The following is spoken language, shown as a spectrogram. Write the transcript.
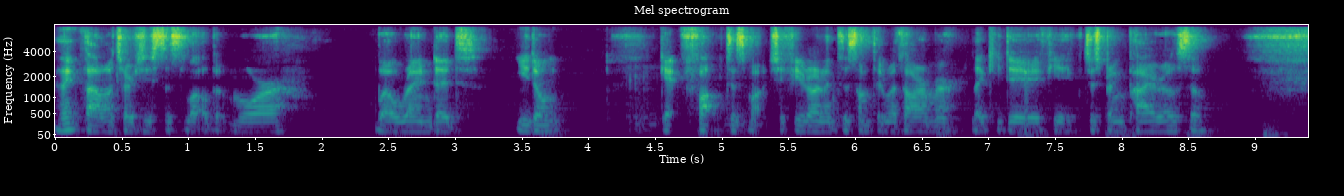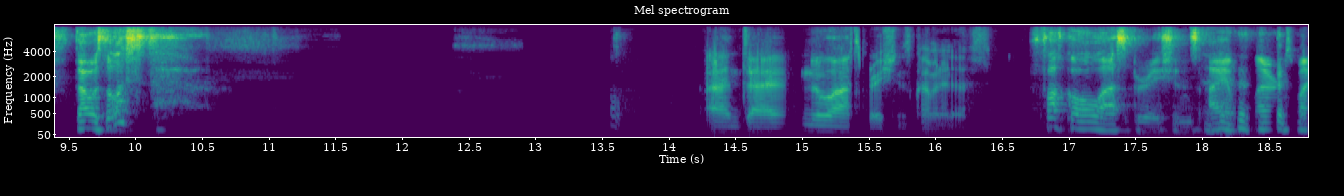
I think Thaumaturgy is just a little bit more well-rounded. You don't get fucked as much if you run into something with armor like you do if you just bring Pyro. So that was the list. And uh, no aspirations coming into this. Fuck all aspirations. I have learned my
